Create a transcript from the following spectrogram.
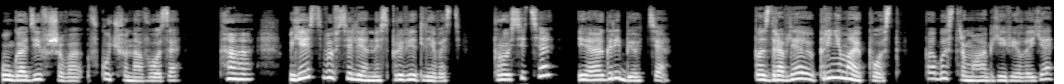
угодившего в кучу навоза. Ха, есть во Вселенной справедливость. Просите и огребете. Поздравляю, принимай пост. По-быстрому объявила я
